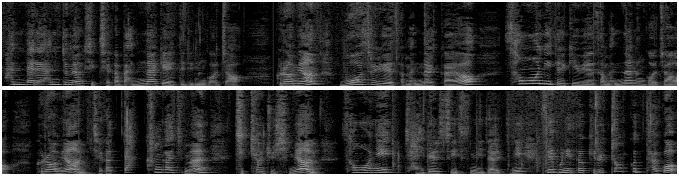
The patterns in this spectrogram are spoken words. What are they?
한 달에 한두 명씩 제가 만나게 해드리는 거죠. 그러면 무엇을 위해서 만날까요? 성원이 되기 위해서 만나는 거죠. 그러면 제가 딱 한 가지만 지켜주시면 성원이 잘 될 수 있습니다. 했더니 세 분이서 귀를 쫑긋하고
